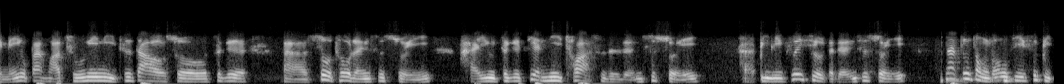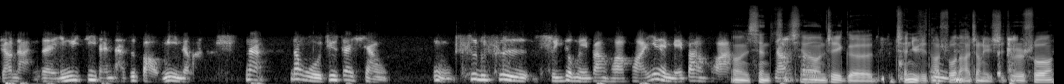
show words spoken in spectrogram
没有办法，除非你知道说这个呃受托人是谁，还有这个建立 trust 的人是谁，呃 beneficial 的人是谁，那这种东西是比较难的，因为既然它是保密的嘛，那那我就在想，嗯，是不是谁都没办法，花，因为没办法？嗯，像像这个陈女士她说的啊，郑律师就是说，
